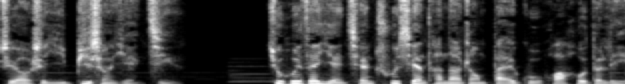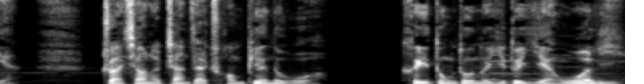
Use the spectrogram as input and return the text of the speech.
只要是一闭上眼睛，就会在眼前出现他那张白骨化后的脸，转向了站在床边的我。黑洞洞的一对眼窝里，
